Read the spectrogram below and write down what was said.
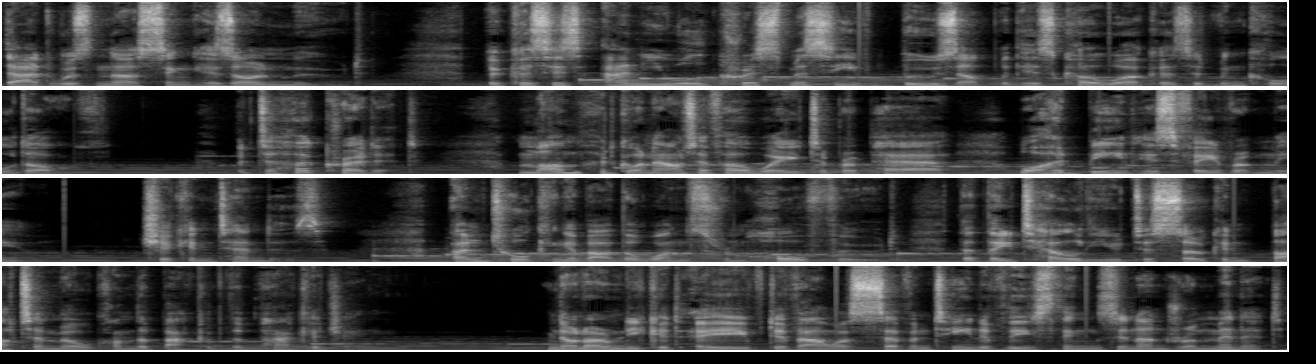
Dad was nursing his own mood, because his annual Christmas Eve booze up with his co workers had been called off. But to her credit, Mum had gone out of her way to prepare what had been his favourite meal chicken tenders. I'm talking about the ones from Whole Food that they tell you to soak in buttermilk on the back of the packaging. Not only could Aid devour 17 of these things in under a minute,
